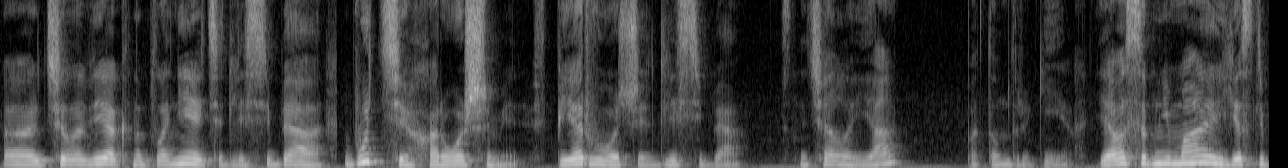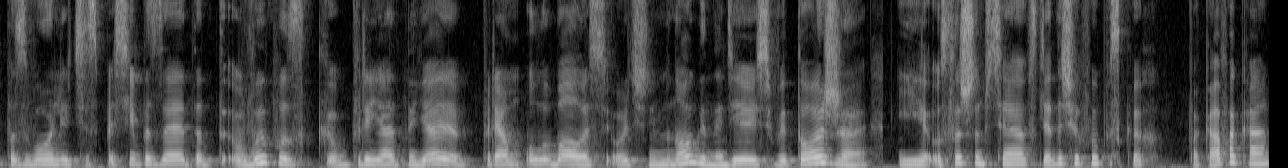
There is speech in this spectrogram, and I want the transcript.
э, человек на планете для себя. Будьте хорошими, в первую очередь для себя. Сначала я, потом другие. Я вас обнимаю, если позволите. Спасибо за этот выпуск. Приятно. Я прям улыбалась очень много. Надеюсь, вы тоже. И услышимся в следующих выпусках. Пока-пока.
